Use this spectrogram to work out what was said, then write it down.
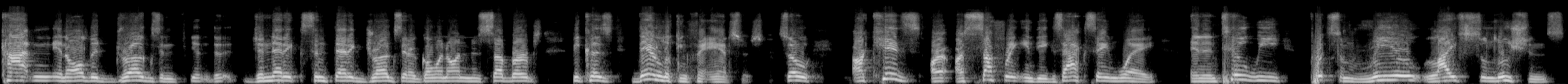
cotton and all the drugs and you know, the genetic synthetic drugs that are going on in the suburbs because they're looking for answers. So our kids are, are suffering in the exact same way. And until we put some real life solutions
